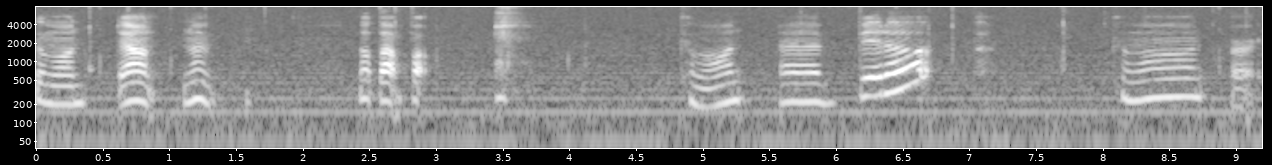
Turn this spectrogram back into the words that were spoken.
Come on, down. No, not that far. Come on, a bit up. Come on. Alright.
